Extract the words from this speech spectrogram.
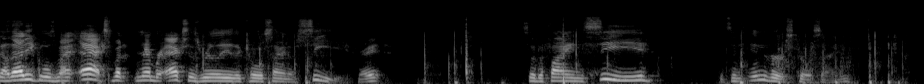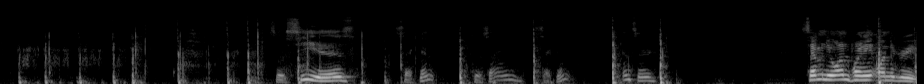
Now that equals my x, but remember x is really the cosine of c, right? So to find c, it's an inverse cosine. So C is second cosine, second answer. 71.81 degrees.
